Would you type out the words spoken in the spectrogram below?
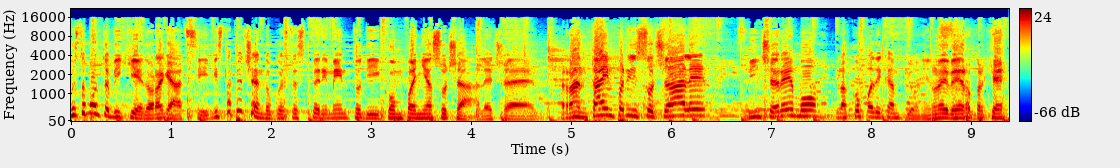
Questo punto vi chiedo, ragazzi, vi sta piacendo questo esperimento di compagnia sociale? Cioè, runtime per il sociale, vinceremo la Coppa dei Campioni. Non è vero perché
